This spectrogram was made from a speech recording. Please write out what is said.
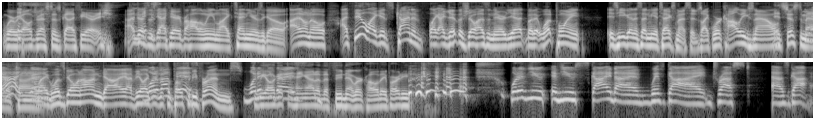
where we all dressed as Guy Fieri. I dressed as Guy Fieri for Halloween like 10 years ago. I don't know. I feel like it's kind of like I get the show hasn't aired yet, but at what point is he going to send me a text message? Like, we're colleagues now. It's just a matter Yeah, of time. guys- like, what's going on, guy? I feel like What we're just about supposed to be friends. What Do if we all you get to hang out at the Food Network holiday party? What if you if you skydived with Guy dressed as Guy?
